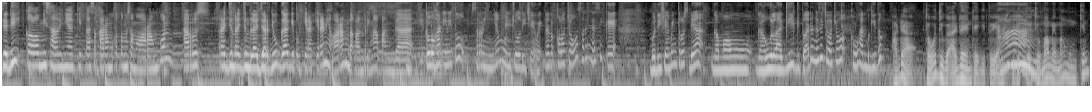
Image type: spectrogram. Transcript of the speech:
Jadi kalau misalnya kita sekarang mau ketemu sama orang pun harus rajin-rajin belajar juga gitu. Kira-kira nih orang bakal nerima apa enggak gitu. keluhan ini tuh seringnya muncul di cewek. Kalau- cowok sering gak sih kayak body shaming terus dia nggak mau gaul lagi gitu? Ada nggak sih cowok-cowok keluhan begitu? Ada. Cowok juga ada yang kayak gitu ya. Ah. gitu. Cuma memang mungkin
